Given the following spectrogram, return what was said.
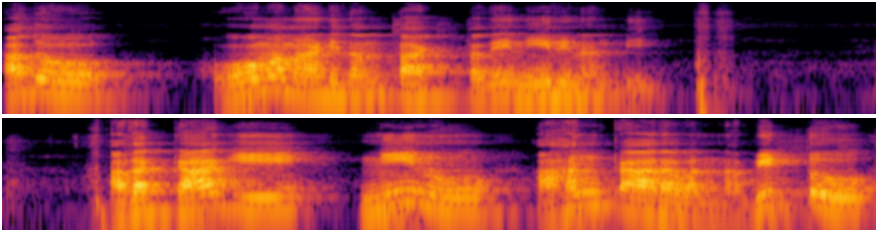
ಅದು ಹೋಮ ಮಾಡಿದಂತಾಗ್ತದೆ ನೀರಿನಲ್ಲಿ. ಅದಕ್ಕಾಗಿ ನೀನು ಅಹಂಕಾರವನ್ನು ಬಿಟ್ಟು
